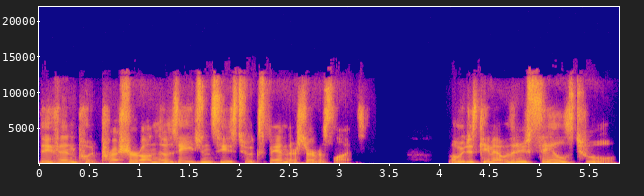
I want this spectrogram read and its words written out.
they then put pressure on those agencies to expand their service lines. Oh we just came out with a new sales tool.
